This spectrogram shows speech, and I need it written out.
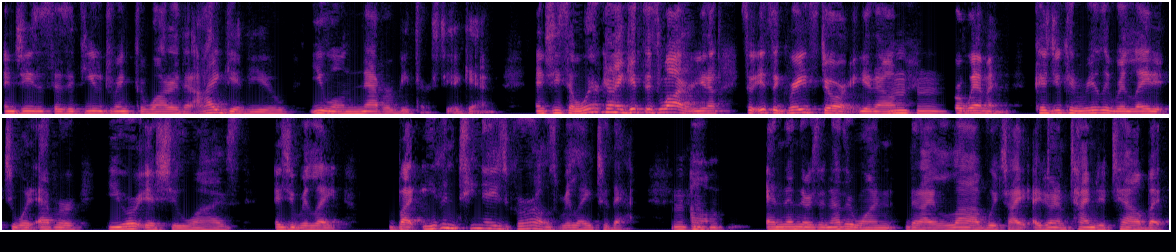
and Jesus says, if you drink the water that I give you, you will never be thirsty again. And she said, where can I get this water? You know, so it's a great story, you know, mm-hmm. for women, because you can really relate it to whatever your issue was as you relate. But even teenage girls relate to that. Mm-hmm. Um, and then there's another one that I love, which I, I don't have time to tell, but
